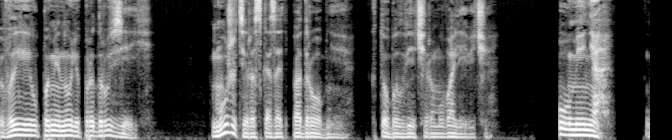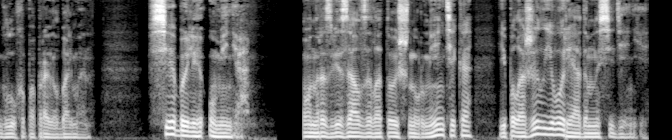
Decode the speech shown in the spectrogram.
Вы упомянули про друзей. Можете рассказать подробнее, кто был вечером у Валевича? «У меня», — глухо поправил Бальмен. «Все были у меня». Он развязал золотой шнур ментика и положил его рядом на сиденье.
